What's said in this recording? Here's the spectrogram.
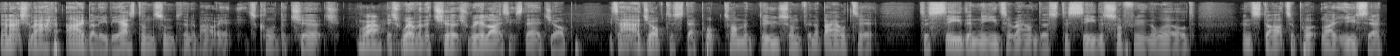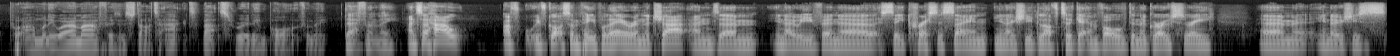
And actually, I, I believe He has done something about it. It's called the church. Wow. It's whether the church realise it's their job. It's our job to step up, Tom, and do something about it, to see the needs around us, to see the suffering in the world, and start to put, like you said, put our money where our mouth is and start to act. That's really important for me. Definitely. And so how I've, we've got some people here in the chat, and um, you know, even uh, let's see, Chris is saying, you know, she'd love to get involved in the grocery. Um, you know, she's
